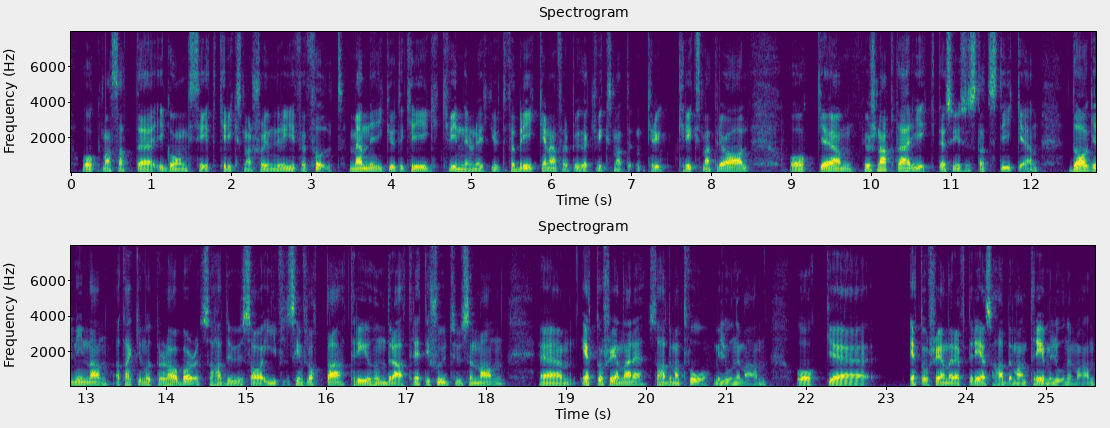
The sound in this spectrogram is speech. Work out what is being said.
Och man satte igång sitt krigsmaskineri för fullt. Männen gick ut i krig, kvinnorna gick ut i fabrikerna för att bygga krigsmaterial och eh, hur snabbt det här gick, det syns i statistiken. Dagen innan attacken mot Pearl Harbor så hade USA i sin flotta 337 000 man. Eh, ett år senare så hade man två miljoner man och eh, ett år senare efter det så hade man tre miljoner man.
